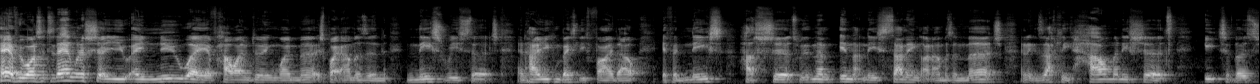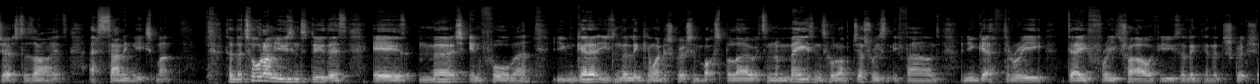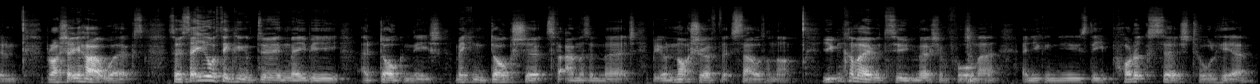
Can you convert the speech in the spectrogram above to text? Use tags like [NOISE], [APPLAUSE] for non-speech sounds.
Hey everyone, so today I'm going to show you a new way of how I'm doing my Merch by Amazon niche research and how you can basically find out if a niche has shirts within them, in that niche selling on Amazon Merch and exactly how many shirts each of those shirts designs are selling each month. So the tool I'm using to do this is Merch Informer. You can get it using the link in my description box below. It's an amazing tool I've just recently found and you can get a three day free trial if you use the link in the description. But I'll show you how it works. So say you're thinking of doing maybe a dog niche, making dog shirts for Amazon merch, but you're not sure if it sells or not. You can come over to Merch Informer and you can use the product search tool here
